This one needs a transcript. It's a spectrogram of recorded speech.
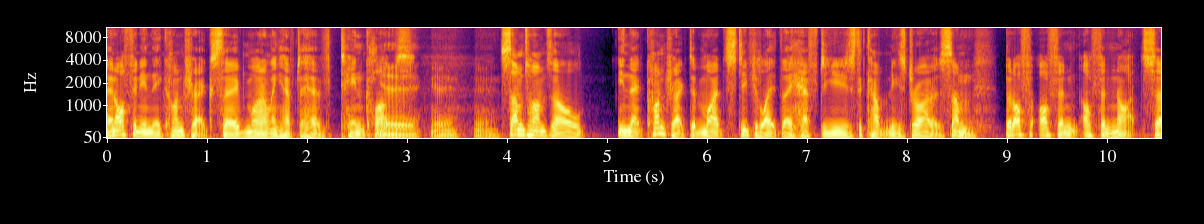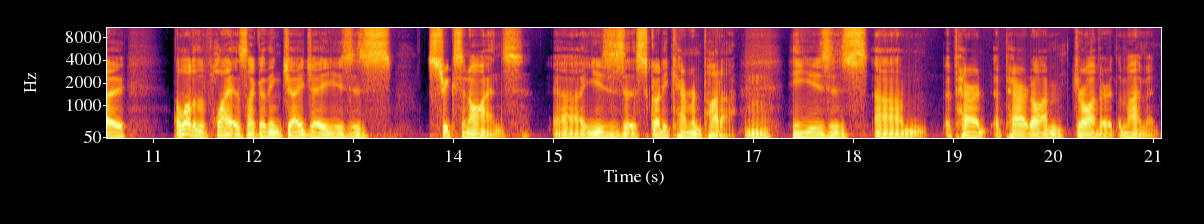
and often in their contracts they might only have to have ten clubs. yeah, yeah, yeah. Sometimes they'll in that contract it might stipulate they have to use the company's drivers. Some, but of, often often not. So a lot of the players, like I think JJ uses Srixon irons. Uh, uses a Scotty Cameron putter. He uses um, a, parad- a paradigm driver at the moment.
